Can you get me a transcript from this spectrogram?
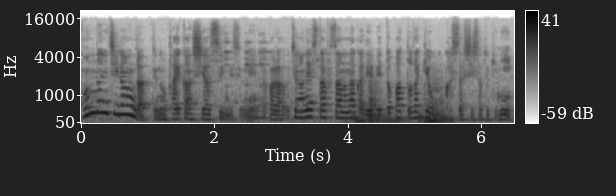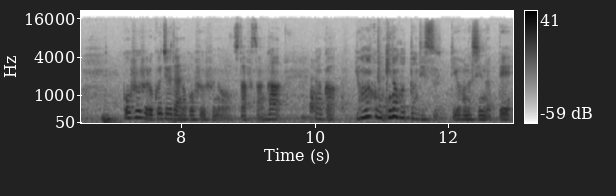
こんなに違うんだっていうのを体感しやすいんですよね。だからうちのねスタッフさんの中でベッドパッドだけを貸し出しした時にご夫婦60代のご夫婦のスタッフさんがなんか夜中起きなかったんですっていう話になって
